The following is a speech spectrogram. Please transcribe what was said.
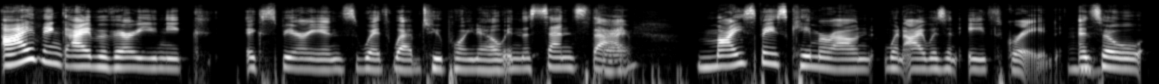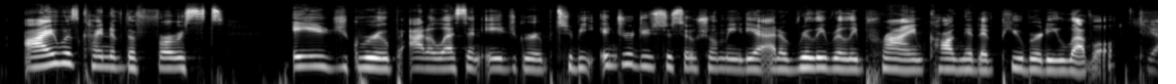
I think I have a very unique experience with Web 2.0 in the sense that. MySpace came around when I was in 8th grade. Mm-hmm. And so I was kind of the first age group, adolescent age group to be introduced to social media at a really really prime cognitive puberty level. Yeah.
